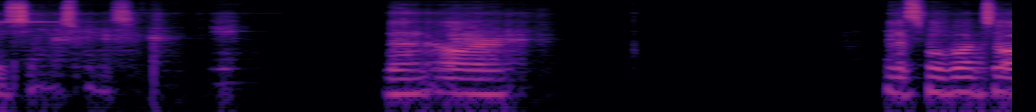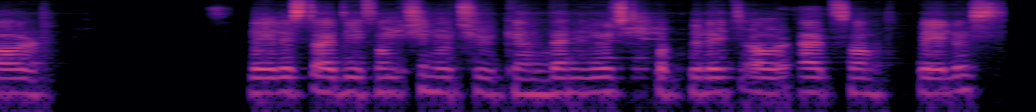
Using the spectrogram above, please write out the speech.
json response. Then our let's move on to our playlist id function which we can then use to populate our add song playlist.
